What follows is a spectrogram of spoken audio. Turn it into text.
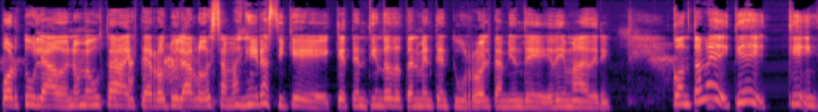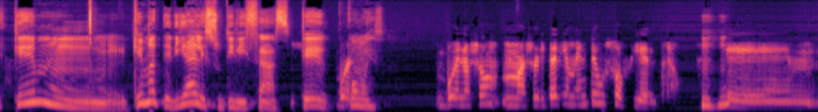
por tu lado, no me gusta este, rotularlo de esa manera, así que, que te entiendo totalmente en tu rol también de, de madre. Contame qué, qué, qué, mm, qué materiales utilizás, qué, Bueno. cómo es. Bueno, yo mayoritariamente uso fieltro. Eh,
